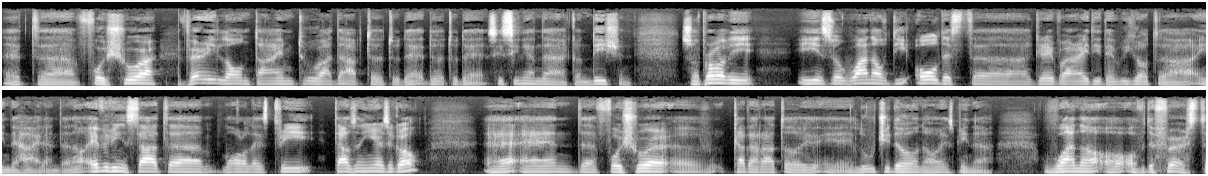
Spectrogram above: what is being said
it uh, for sure a very long time to adapt to the, to the Sicilian uh, condition. So probably is one of the oldest uh, grape variety that we got uh, in the highland. Now everything started uh, more or less three thousand years ago. Uh, and for sure, Catarratto Lucido know, has been one of the first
